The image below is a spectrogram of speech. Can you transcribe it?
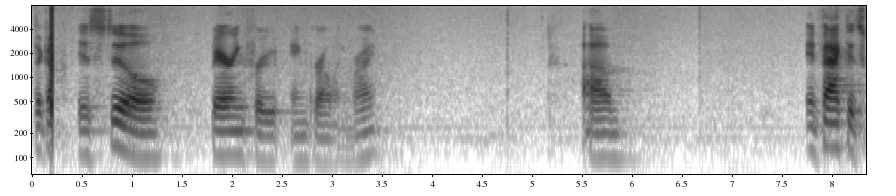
The gospel is still bearing fruit and growing, right? Um, in fact, it's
